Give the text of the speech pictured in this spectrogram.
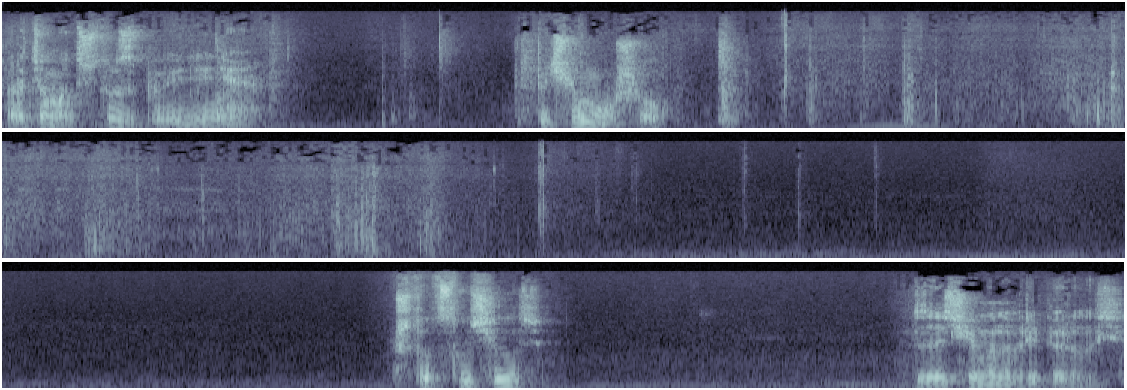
Артем, это что за поведение? Ты почему ушел? Что-то случилось? Зачем она приперлась?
